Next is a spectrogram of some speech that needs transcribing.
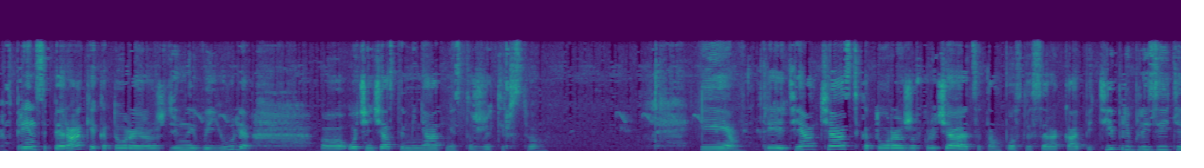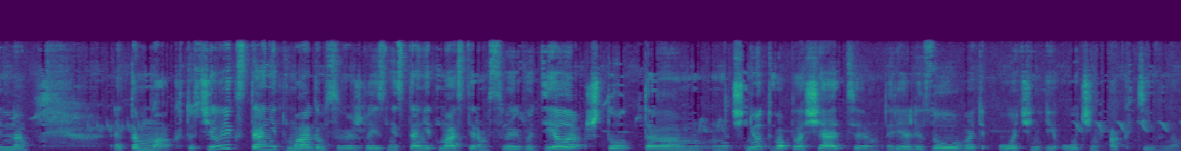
В принципе, раки, которые рождены в июле, э, очень часто меняют место жительства. И третья часть, которая уже включается там после 45 приблизительно, это маг. То есть человек станет магом своей жизни, станет мастером своего дела, что-то начнет воплощать, реализовывать очень и очень активно.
